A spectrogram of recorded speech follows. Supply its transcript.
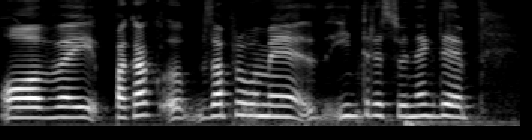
Ovaj, pa kako, zapravo me interesuje negde uh,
